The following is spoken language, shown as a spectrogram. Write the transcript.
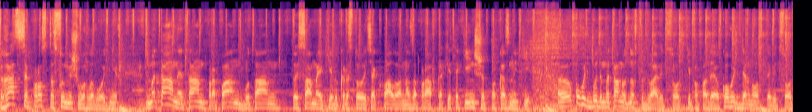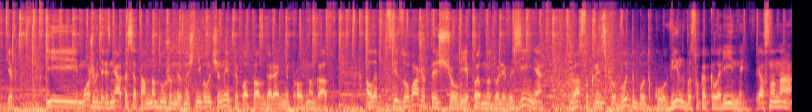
Газ це просто суміш вуглеводнів. Метан, етан, пропан, бутан, той самий, який використовується як паливо на заправках, і такі інші показники. Е, У когось буде метан 92% попаде, у когось 90%. І може відрізнятися там на дуже незначні величини теплота згоряння природного газу. Але слід зауважити, що є певна доля везіння. Газ українського видобутку він висококалорійний. Основне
